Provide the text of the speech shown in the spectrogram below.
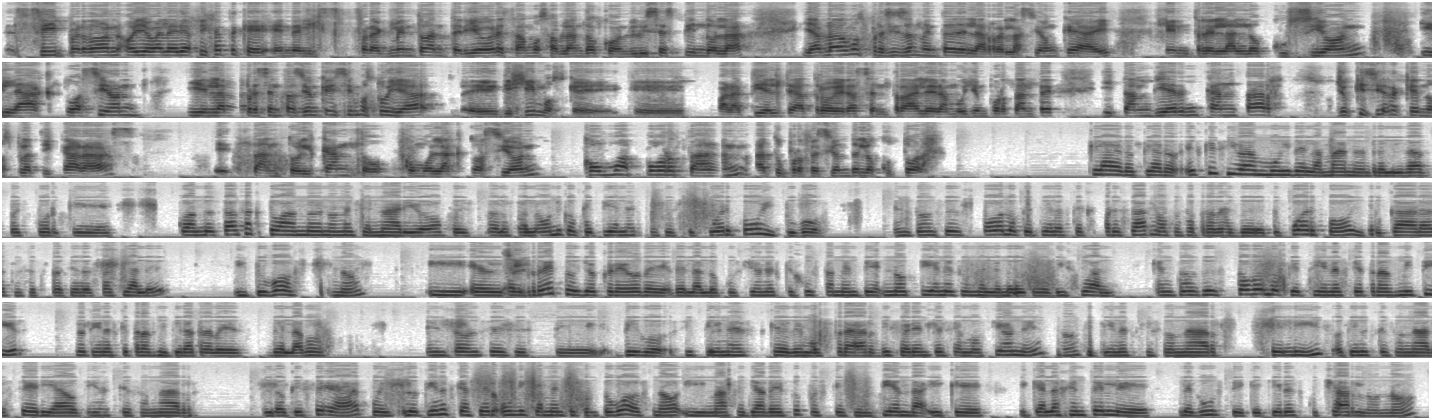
Sí, perdón. Oye, Valeria, fíjate que en el fragmento anterior estábamos hablando con Luis Espíndola y hablábamos precisamente de la relación que hay entre la locución y la actuación. Y en la presentación que hicimos tú ya eh, dijimos que para ti el teatro era central, era muy importante y también cantar. Yo quisiera que nos platicaras eh, tanto el canto como la actuación, cómo aportan a tu profesión de locutora. Claro, claro, es que sí va muy de la mano en realidad, pues porque cuando estás actuando en un escenario, pues lo único que tienes pues, es tu cuerpo y tu voz. Entonces, todo lo que tienes que expresar lo haces a través de tu cuerpo y tu cara, tus expresiones faciales y tu voz, ¿no? Y el, reto, yo creo, de, de, la locución es que justamente no tienes un elemento visual. Entonces, todo lo que tienes que transmitir, lo tienes que transmitir a través de la voz. Entonces, este, digo, si tienes que demostrar diferentes emociones, ¿no? Si tienes que sonar feliz, o tienes que sonar seria, o tienes que sonar lo que sea, pues lo tienes que hacer únicamente con tu voz, ¿no? Y más allá de eso, pues que se entienda y que, y que a la gente le, le guste y que quiera escucharlo, ¿no?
